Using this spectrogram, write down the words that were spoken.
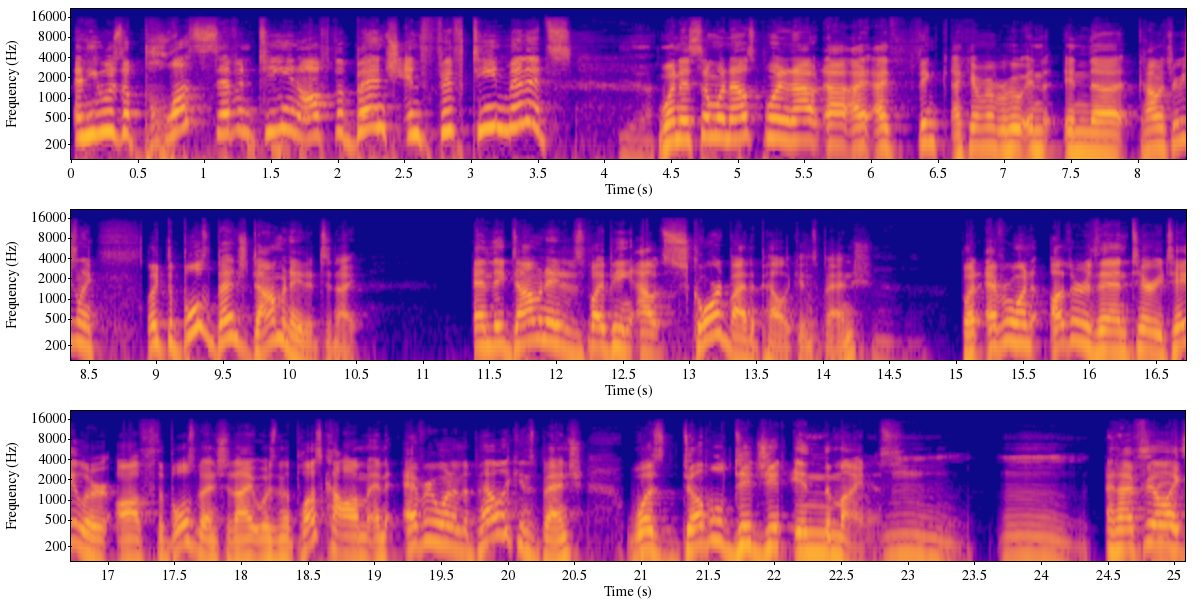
and he was a plus 17 off the bench in 15 minutes. When as someone else pointed out uh, I, I think i can't remember who in in the comments recently like the bulls bench dominated tonight and they dominated despite being outscored by the pelicans bench but everyone other than Terry Taylor off the Bulls bench tonight was in the plus column, and everyone in the Pelicans bench was double digit in the minus. Mm, mm. And I feel like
